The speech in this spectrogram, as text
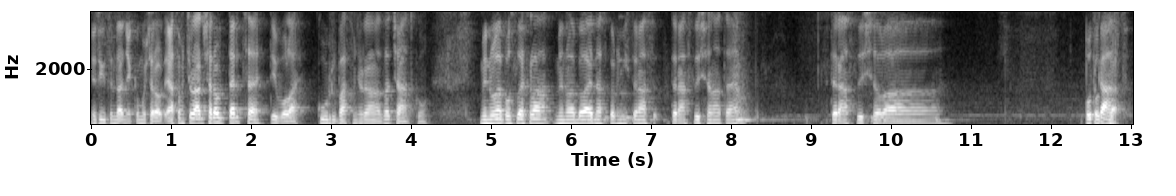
Jestli chcem dát někomu shoutout. Já jsem chtěl dát shoutout Terce, ty vole. Kurva, jsem chtěl dát na začátku. Minule poslechla, minule byla jedna z prvních, která, která slyšela ten, která slyšela podcast. Podcast.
